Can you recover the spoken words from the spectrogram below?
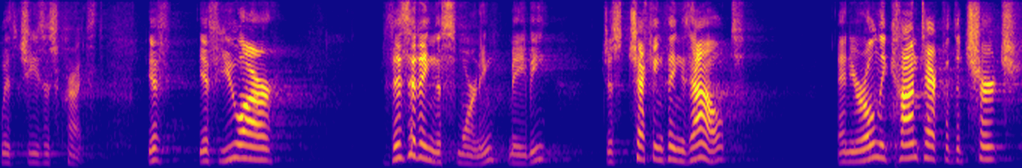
with Jesus Christ. If, if you are visiting this morning, maybe, just checking things out, and your only contact with the church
